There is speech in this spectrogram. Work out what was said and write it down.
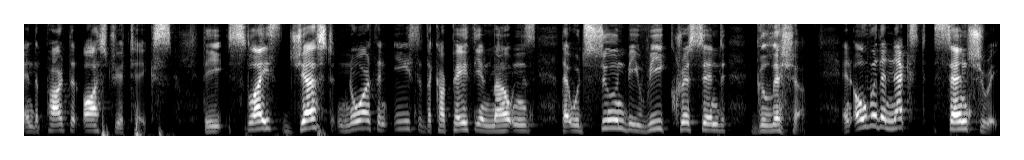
and the part that Austria takes, the slice just north and east of the Carpathian Mountains that would soon be rechristened Galicia. And over the next century,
